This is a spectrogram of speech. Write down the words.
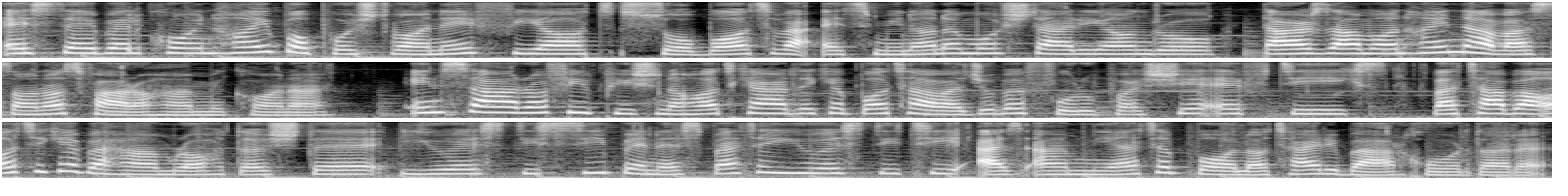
استیبل کوین هایی با پشتوانه فیات، ثبات و اطمینان مشتریان رو در زمانهای نوسانات فراهم می‌کنن. این صرافی پیشنهاد کرده که با توجه به فروپاشی FTX و طبعاتی که به همراه داشته USDC به نسبت USDT از امنیت بالاتری برخورداره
